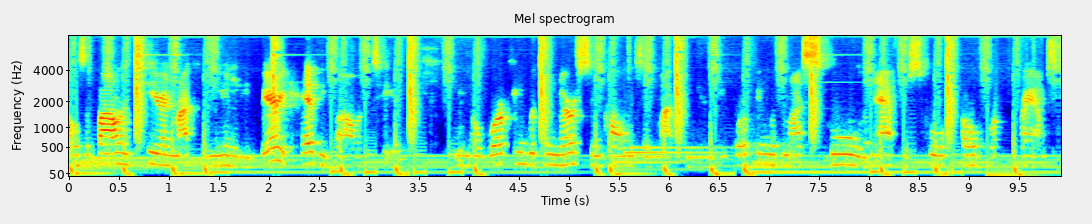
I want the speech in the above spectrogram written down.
I was a volunteer in my community, very heavy volunteer, you know, working with the nursing homes in my community, working with my school and after school programs,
